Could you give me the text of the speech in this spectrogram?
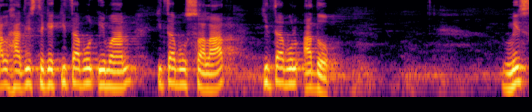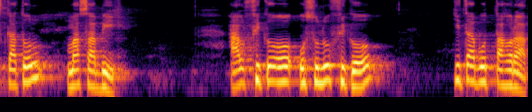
আল হাদিস থেকে কিতাবুল ইমান কিতাবুল সালাত কিতাবুল আদব মিসকাতুল মাসাবি আল ফিকো ও উসুলু ফিকো কিতাবুল তাহরাত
